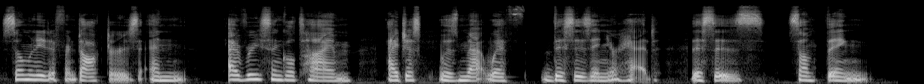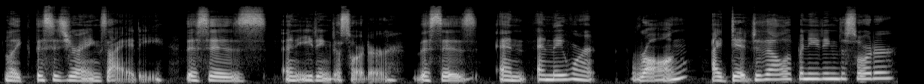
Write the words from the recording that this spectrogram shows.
so many different doctors and every single time I just was met with this is in your head. This is something like this is your anxiety. This is an eating disorder. This is and and they weren't wrong. I did develop an eating disorder,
